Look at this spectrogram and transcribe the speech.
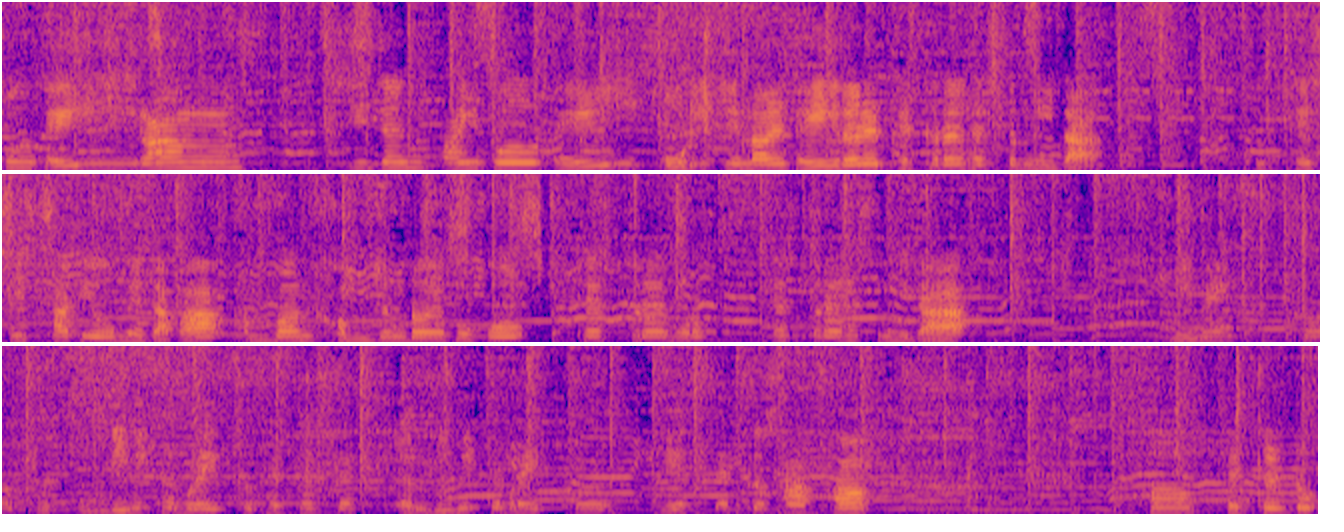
2 베이랑 시즌 5 베이 오리지널 베이를 배틀을 했습니다. 그 대시 스타디움에다가 한번 검증도 해보고 테스트를 해보러 테스트를 했습니다. 리메이크 브- 리미트 브레이크 배틀 세트 어, 리미트 브레이크 ES 세트 사서 어, 배틀도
